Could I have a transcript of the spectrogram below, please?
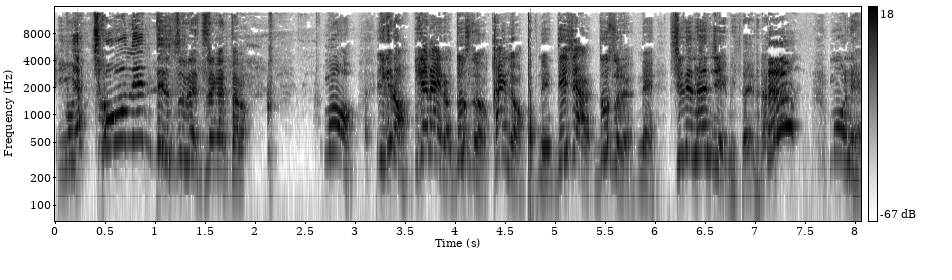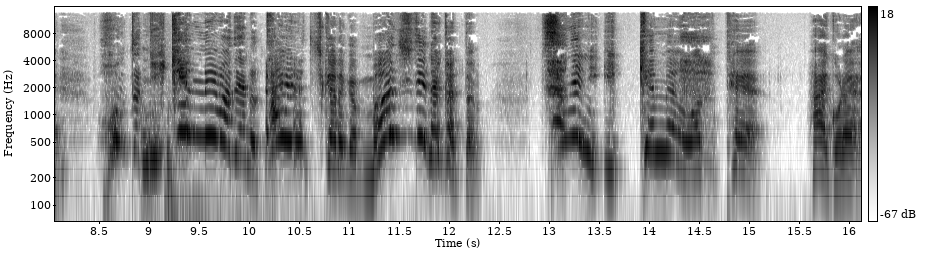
いや超年点するぐらい辛かったの。もう、行くの行かないのどうするの？帰るの？ね、電車どうする？ね、終電何時？みたいな。もうね、本当2軒目までの耐える力がマジでなかったの。常に1軒目終わって、はい、これ。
